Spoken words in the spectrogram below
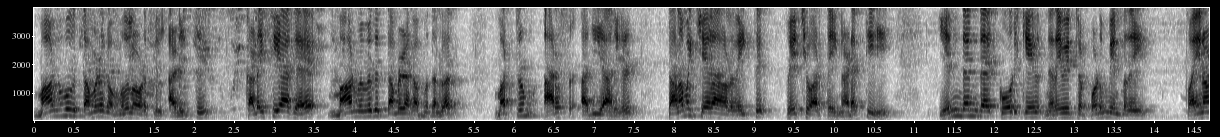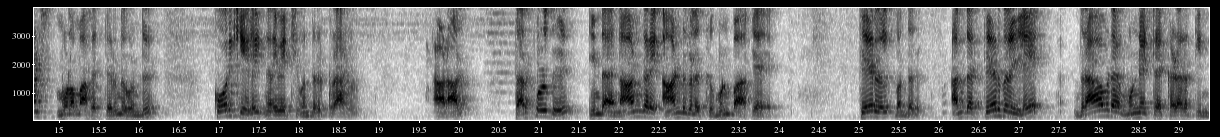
மாண்புமிகு தமிழக முதல்வரிடத்தில் அளித்து கடைசியாக மாண்புமிகு தமிழக முதல்வர் மற்றும் அரசு அதிகாரிகள் தலைமைச் செயலாளர்களை வைத்து பேச்சுவார்த்தை நடத்தி எந்தெந்த கோரிக்கைகள் நிறைவேற்றப்படும் என்பதை ஃபைனான்ஸ் மூலமாக தெரிந்து கொண்டு கோரிக்கைகளை நிறைவேற்றி வந்திருக்கிறார்கள். ஆனால் தற்பொழுது இந்த நான்கரை ஆண்டுகளுக்கு முன்பாக தேர்தல் வந்தது. அந்த தேர்தலிலே திராவிட முன்னேற்ற கழகத்தின்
